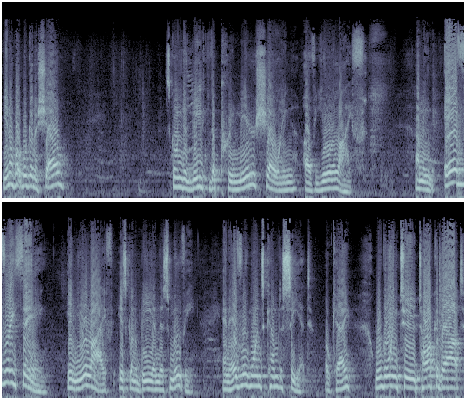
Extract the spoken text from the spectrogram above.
you know what we're going to show? It's going to be the premiere showing of your life. I mean, everything in your life is going to be in this movie. And everyone's come to see it, okay? We're going to talk about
